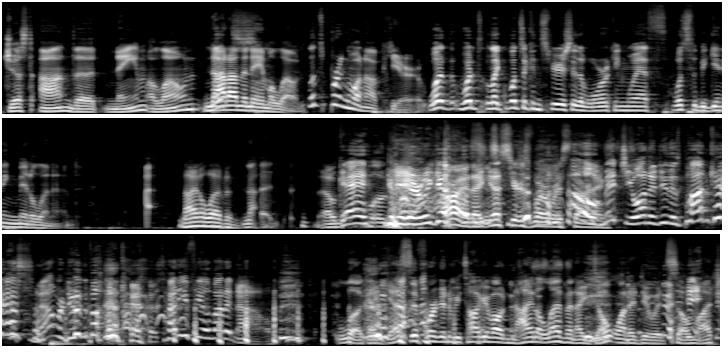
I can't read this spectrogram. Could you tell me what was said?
Just on the name alone. Not on the name alone. Let's bring one up here. What what like what's a conspiracy that we're working with? What's the beginning, middle, and end? 9/11. Not- uh, Okay, here we go. All right, I guess here's where we're oh, starting. Oh. Mitch, you want to do this podcast? Now we're doing the podcast. How do you feel about it now? Look, I guess if we're going to be talking about 9 11, I don't want to do it so much.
